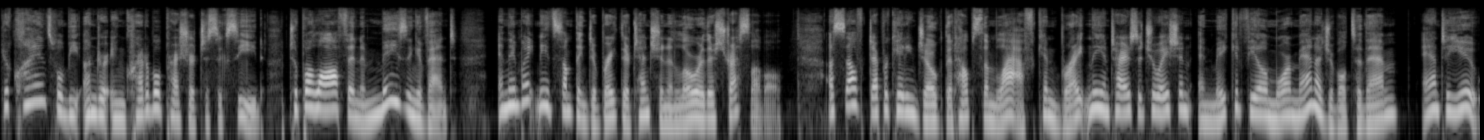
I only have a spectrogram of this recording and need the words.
your clients will be under incredible pressure to succeed, to pull off an amazing event, and they might need something to break their tension and lower their stress level. A self deprecating joke that helps them laugh can brighten the entire situation and make it feel more manageable to them and to you.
